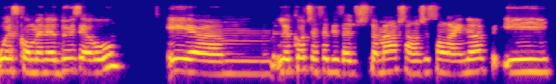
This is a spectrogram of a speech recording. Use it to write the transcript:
où est-ce qu'on menait 2-0. Et euh, le coach a fait des ajustements, a changé son line-up et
